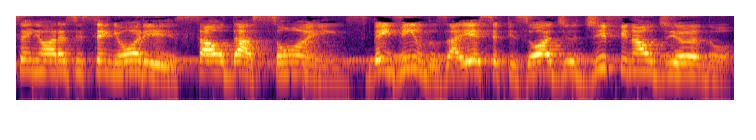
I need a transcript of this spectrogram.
Senhoras e senhores, saudações! Bem-vindos a esse episódio de final de ano.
